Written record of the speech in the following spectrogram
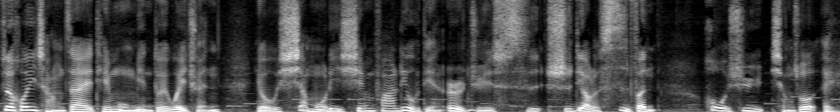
最后一场在天母面对魏全，由夏魔力先发六点二局失失掉了四分，后续想说，哎，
